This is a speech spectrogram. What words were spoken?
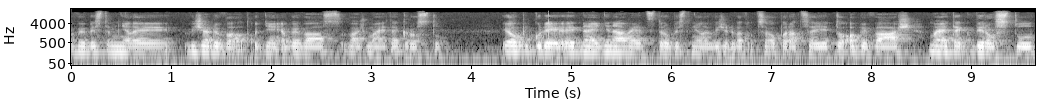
vy byste měli vyžadovat od něj, aby vás váš majetek rostl. Jo, pokud je jedna jediná věc, kterou byste měli vyžadovat od svého poradce, je to, aby váš majetek vyrostl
